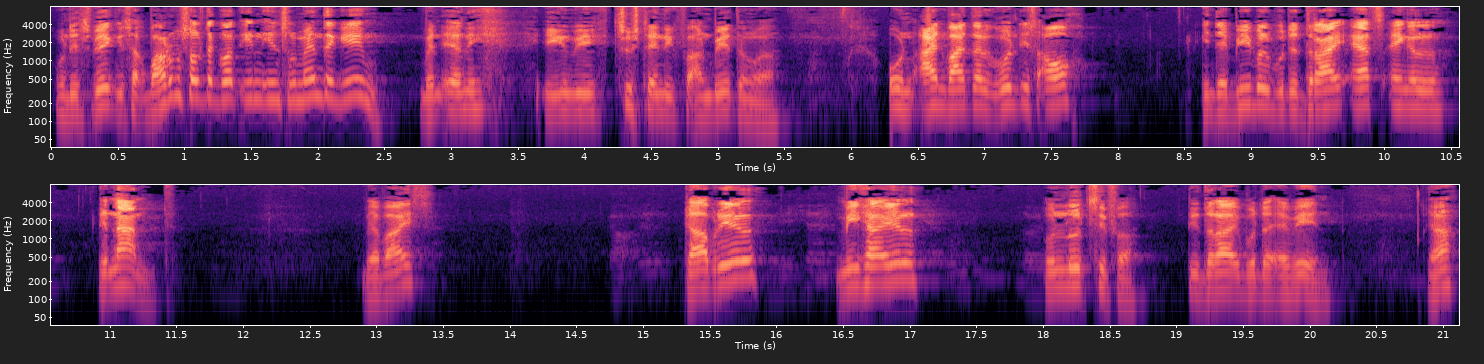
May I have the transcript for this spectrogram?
Und deswegen, ich sage, warum sollte Gott ihnen Instrumente geben, wenn er nicht irgendwie zuständig für Anbetung war. Und ein weiterer Grund ist auch, in der Bibel wurde drei Erzengel genannt. Wer weiß? Gabriel, Michael und Luzifer. Die drei wurde erwähnt. Ja?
